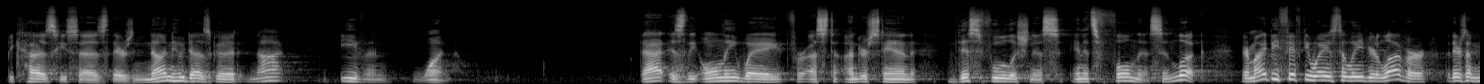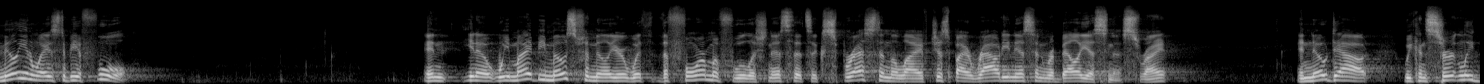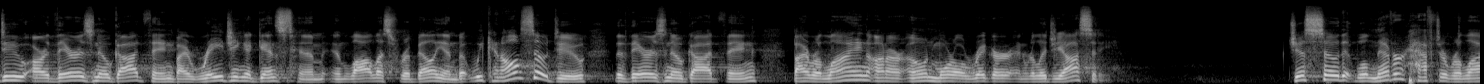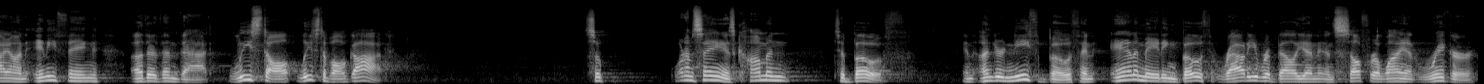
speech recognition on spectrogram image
Because, he says, there's none who does good, not even one. That is the only way for us to understand this foolishness in its fullness. And look, there might be 50 ways to leave your lover, but there's a million ways to be a fool. And, you know, we might be most familiar with the form of foolishness that's expressed in the life just by rowdiness and rebelliousness, right? And no doubt, we can certainly do our there is no God thing by raging against him in lawless rebellion, but we can also do the there is no God thing by relying on our own moral rigor and religiosity. Just so that we'll never have to rely on anything other than that, least, all, least of all God. So, what I'm saying is common to both and underneath both and animating both rowdy rebellion and self reliant rigor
